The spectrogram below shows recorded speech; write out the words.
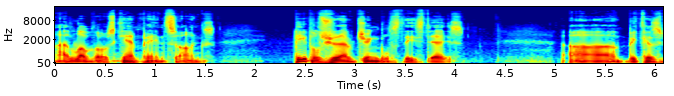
I love those campaign songs. People should have jingles these days uh, because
